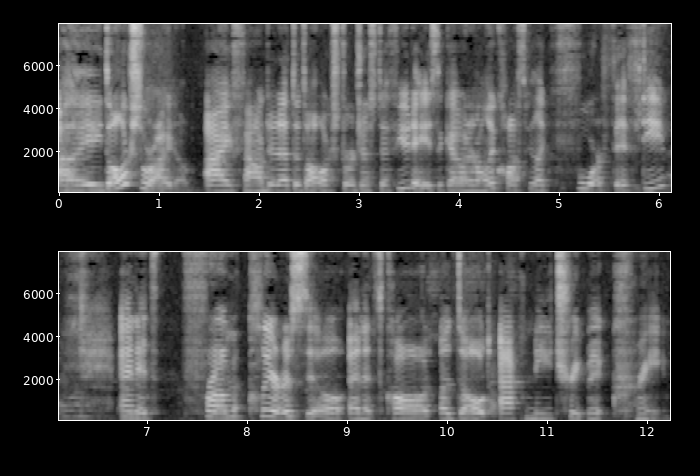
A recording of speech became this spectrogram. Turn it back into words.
a dollar store item. I found it at the dollar store just a few days ago and it only cost me like $4.50 and it's from Clearasil and it's called Adult Acne Treatment Cream.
